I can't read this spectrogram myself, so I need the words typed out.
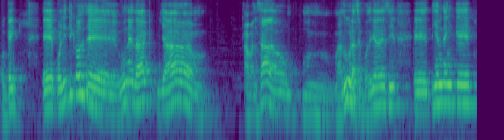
¿ok? Eh, políticos de una edad ya avanzada o mm, madura, se podría decir, eh, tienden que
